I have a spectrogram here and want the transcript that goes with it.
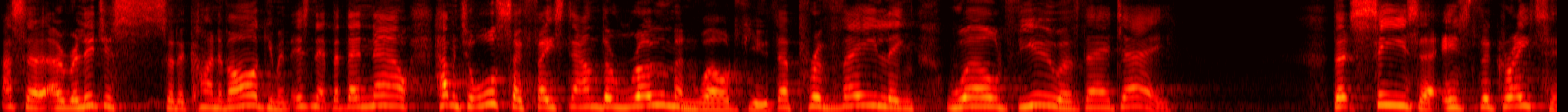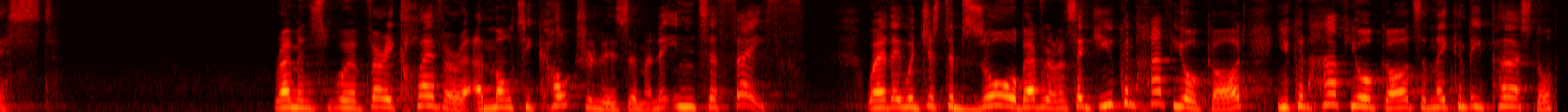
That's a, a, religious sort of kind of argument, isn't it? But they're now having to also face down the Roman worldview, the prevailing worldview of their day. That Caesar is the greatest. Romans were very clever at a multiculturalism and interfaith where they would just absorb everyone and said, You can have your God, you can have your gods, and they can be personal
